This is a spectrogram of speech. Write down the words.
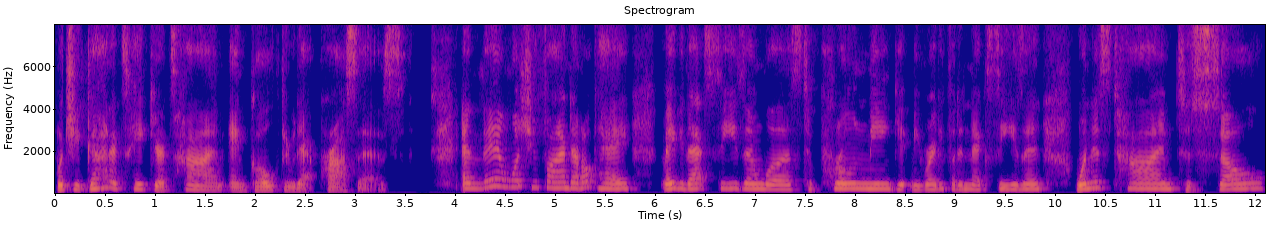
but you got to take your time and go through that process. And then once you find out, okay, maybe that season was to prune me, get me ready for the next season. When it's time to sow,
